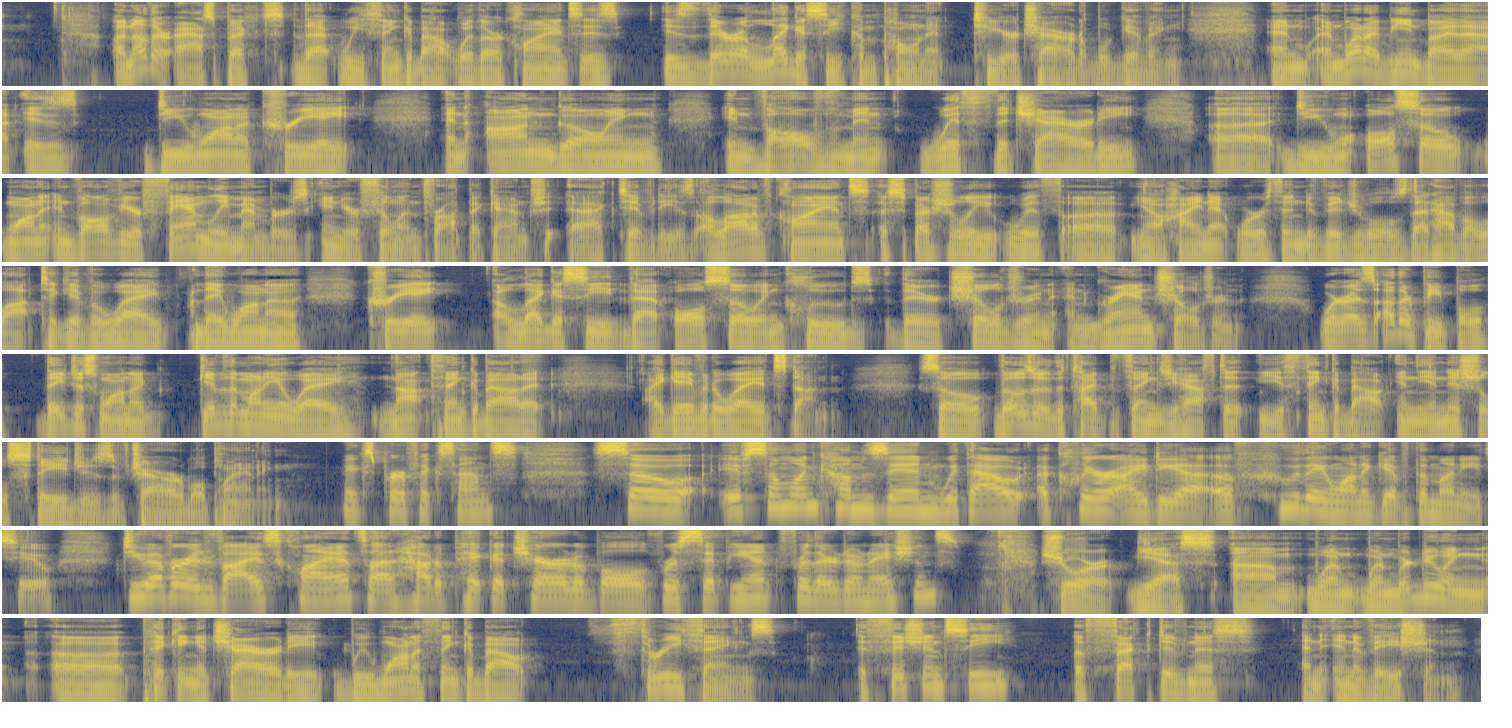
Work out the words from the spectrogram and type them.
Another aspect that we think about with our clients is is there a legacy component to your charitable giving? And and what I mean by that is do you want to create an ongoing involvement with the charity? Uh, do you also want to involve your family members in your philanthropic activities? A lot of clients, especially with uh, you know high net worth individuals that have a lot to give away, they want to create a legacy that also includes their children and grandchildren. Whereas other people, they just want to give the money away, not think about it. I gave it away, it's done. So those are the type of things you have to you think about in the initial stages of charitable planning. Makes perfect sense. So, if someone comes in without a clear idea of who they want to give the money to, do you ever advise clients on how to pick a charitable recipient for their donations? Sure. Yes. Um, when when we're doing uh, picking a charity, we want to think about three things: efficiency, effectiveness, and innovation.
